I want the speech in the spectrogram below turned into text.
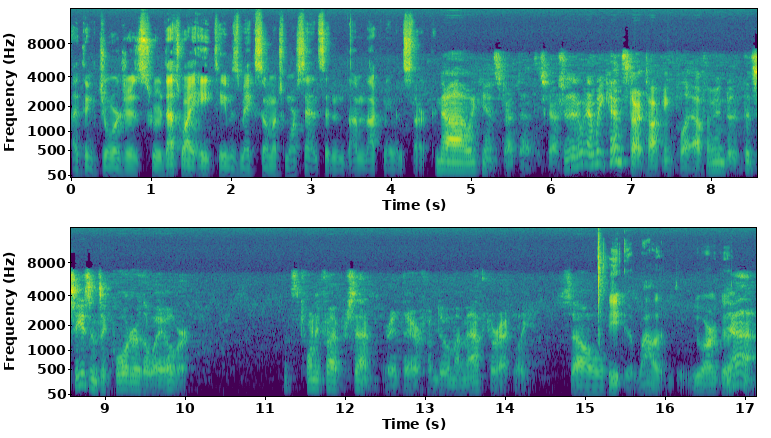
I think Georgia is screwed. That's why eight teams make so much more sense, and I'm not going to even start. No, we can't start that discussion, and, we can start talking playoff. I mean, the, season's a quarter of the way over. It's twenty five percent right there, if I'm doing my math correctly. So You, wow, you are good. yeah,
